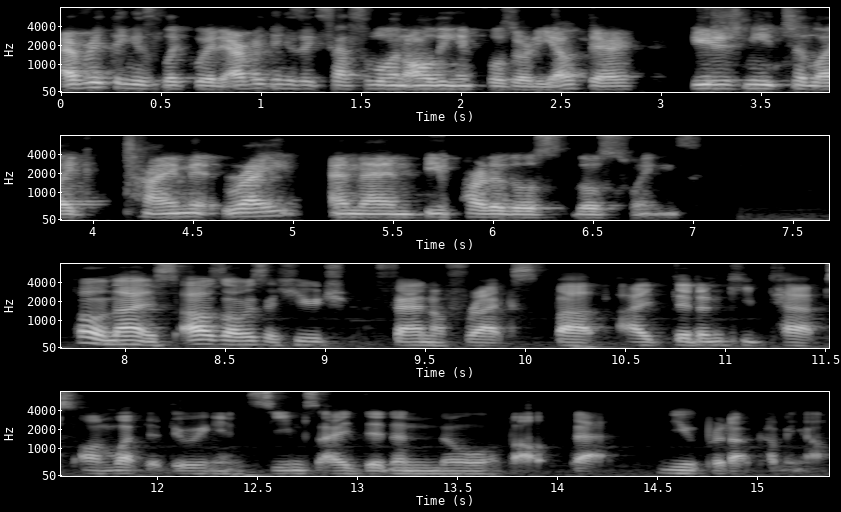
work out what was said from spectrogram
everything is liquid, everything is accessible, and all the info is already out there. You just need to like time it right and then be part of those those swings. Oh, nice. I was always a huge fan of Frax, but I didn't keep tabs on what they're doing, and it seems I didn't know about that new product coming out.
